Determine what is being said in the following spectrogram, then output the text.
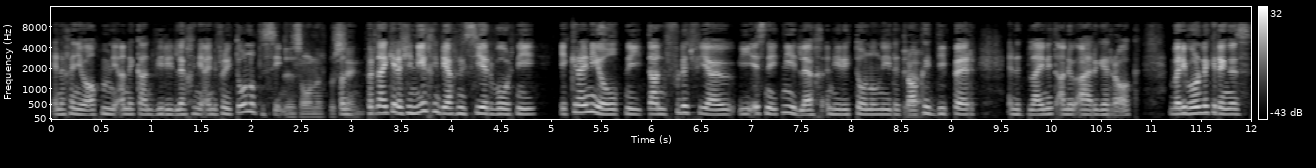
en dan gaan jy help om aan die ander kant weer die lig aan die einde van die tonnel te sien. Dis 100%. Partykeer as jy nie gediagnoseer word nie, jy kry nie hulp nie, dan voel dit vir jou hier is net nie lig in hierdie tonnel nie. Dit ja. raak net dieper en dit bly net al hoe erger raak. Maar die wonderlike ding is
